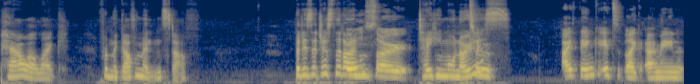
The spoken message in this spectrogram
power, like from the government and stuff. But is it just that I'm also taking more notice? I think it's like I mean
